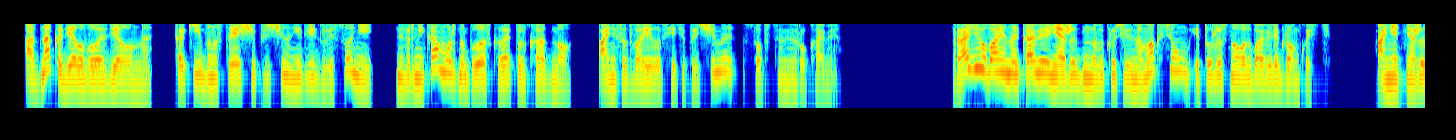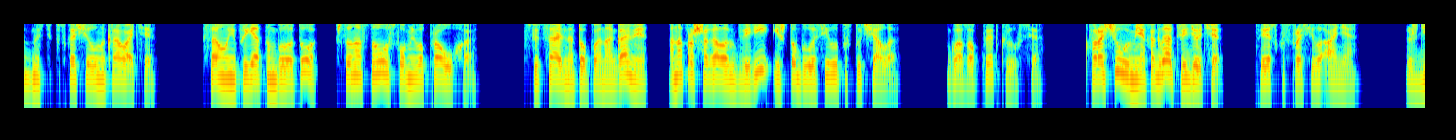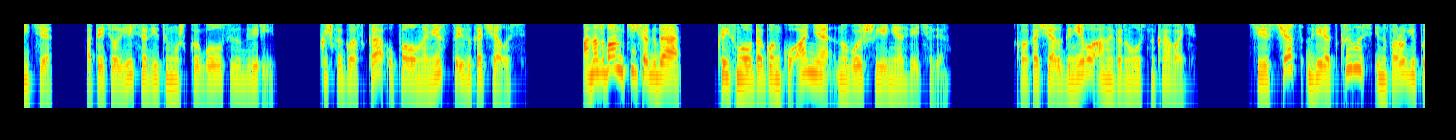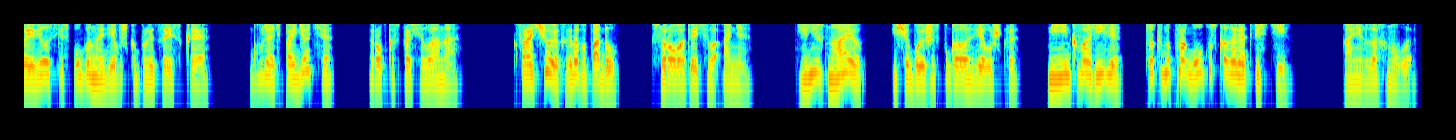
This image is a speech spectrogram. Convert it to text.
Однако дело было сделано. Какие бы настоящие причины не двигали Соней, наверняка можно было сказать только одно. Аня сотворила все эти причины собственными руками. Радио в Аниной камере неожиданно выкрутили на максимум и тут же снова сбавили громкость. Аня от неожиданности подскочила на кровати. Самым неприятным было то, что она снова вспомнила про ухо. Специально топая ногами, она прошагала к двери и, что было силы, постучала. Глазок приоткрылся. «К врачу вы меня когда отведете?» — резко спросила Аня. «Ждите», — ответил ей сердитый мужской голос из-за двери. Крышка глазка упала на место и закачалась. «А на звонки когда?» — крикнула вдогонку Аня, но больше ей не ответили. Клокоча от гнева, она вернулась на кровать. Через час дверь открылась, и на пороге появилась испуганная девушка-полицейская. «Гулять пойдете?» — робко спросила она. «К врачу я когда попаду?» — сурово ответила Аня. «Я не знаю», — еще больше испугалась девушка. «Мне не говорили, только на прогулку сказали отвезти». Аня вздохнула.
